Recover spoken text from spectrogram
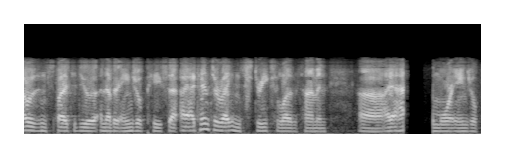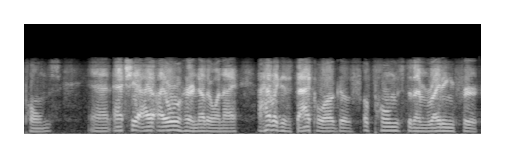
I was inspired to do another Angel piece. I, I tend to write in streaks a lot of the time, and uh, I have more Angel poems. And actually, I, I owe her another one. I I have like this backlog of, of poems that I'm writing for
